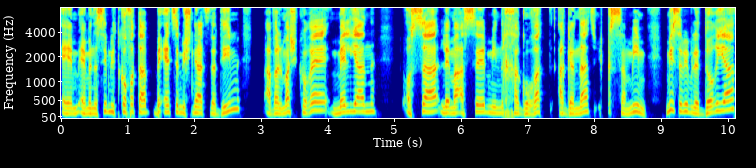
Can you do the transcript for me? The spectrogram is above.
הם, הם מנסים לתקוף אותה בעצם משני הצדדים אבל מה שקורה, מליאן עושה למעשה מין חגורת הגנת קסמים מסביב לדוריאף,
